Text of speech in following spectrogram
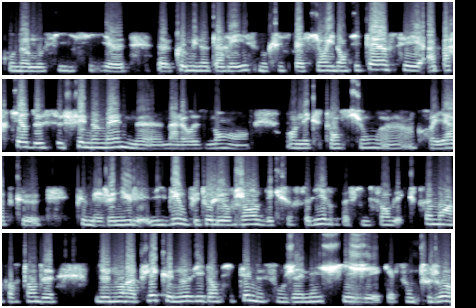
qu'on nomme aussi ici communautarisme ou crispation identitaire. C'est à partir de ce phénomène, malheureusement en, expansion incroyable, que, que m'est venue l'idée ou plutôt l'urgence d'écrire ce livre, parce qu'il me semble extrêmement important de, de nous rappeler que nos identités ne sont jamais figées, qu'elles sont toujours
